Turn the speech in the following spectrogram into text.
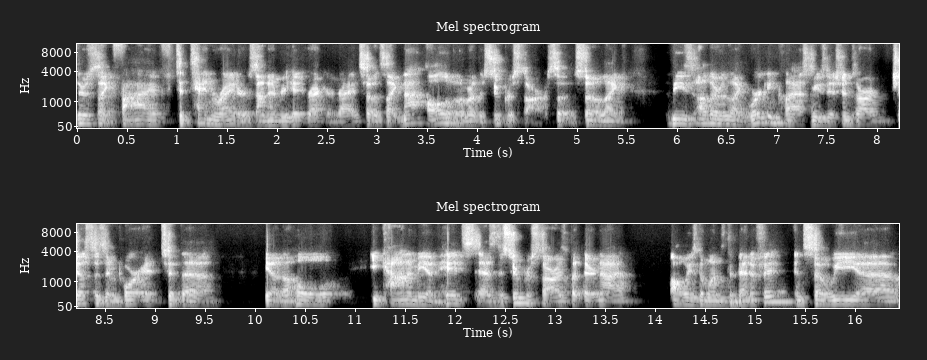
there's like five to 10 writers on every hit record, right? So it's like not all of them are the superstars. So, so like these other like working class musicians are just as important to the, you know, the whole economy of hits as the superstars, but they're not always the ones to benefit. And so we uh,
